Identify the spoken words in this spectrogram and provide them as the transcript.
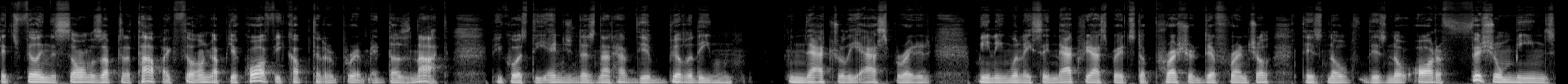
it's filling the cylinders up to the top, like filling up your coffee cup to the brim. It does not because the engine does not have the ability naturally aspirated meaning when they say naturally aspirated it's the pressure differential. There's no there's no artificial means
